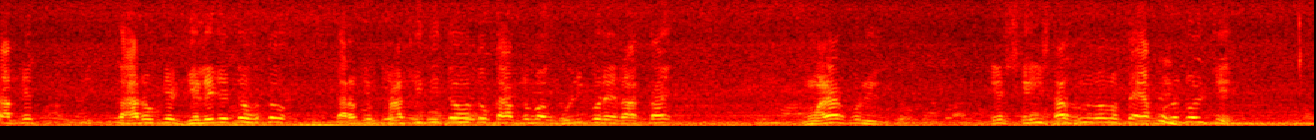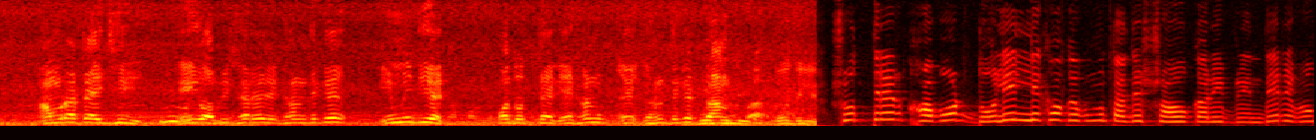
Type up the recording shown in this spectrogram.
তাকে কারোকে জেলে যেতে হতো কারোকে ফাঁসি দিতে হতো কাউকে বা গুলি করে রাস্তায় মারার করে দিত এ সেই শাসন ব্যবস্থা এখনও চলছে। আমরা চাইছি এই অফিসারের এখান থেকে ইমিডিয়েট পদত্যাগ এখান এখান থেকে ট্রান্সফার সূত্রের খবর দলিল লেখক এবং তাদের সহকারী বৃন্দের এবং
